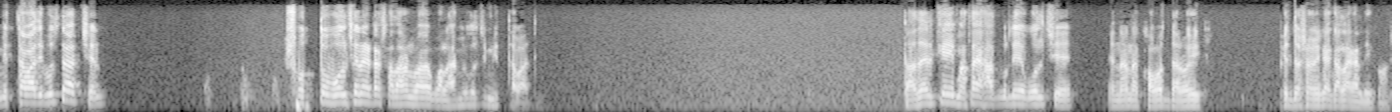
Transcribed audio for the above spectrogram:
মিথ্যাবাদী বুঝতে পারছেন? সত্য বলছে না, এটা সাধারণভাবে বলা। আমি বলছি মিথ্যাবাদী। তাদেরকে মাথায় হাত বুলিয়ে বলছে না না, খবরদার, ওই ফেদ্দস্বামীকে গালাগালি কর।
